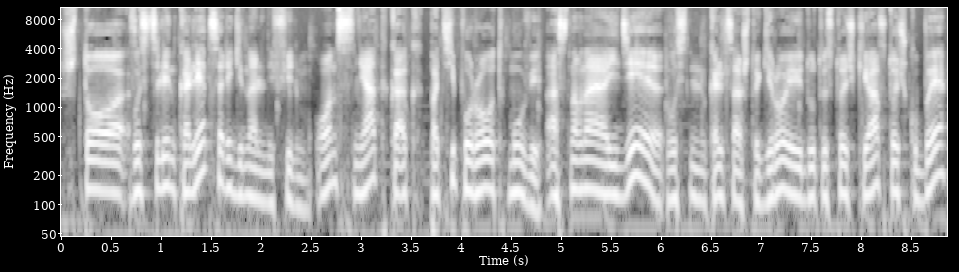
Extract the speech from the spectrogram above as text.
что «Властелин колец» оригинальный фильм, он снят как по типу роуд-муви. Основная идея «Властелин кольца», что герои идут из точки А в точку Б,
